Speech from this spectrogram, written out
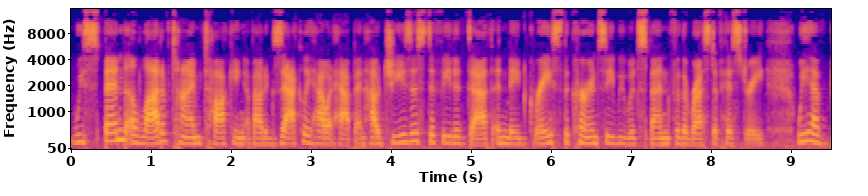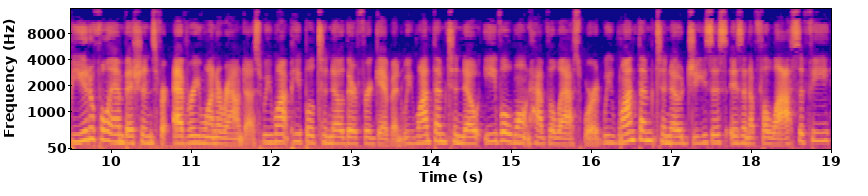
We spend a lot of time talking about exactly how it happened, how Jesus defeated death and made grace the currency we would spend for the rest of history. We have beautiful ambitions for everyone around us. We want people to know they're forgiven. We want them to know evil won't have the last word. We want them to know Jesus isn't a philosophy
